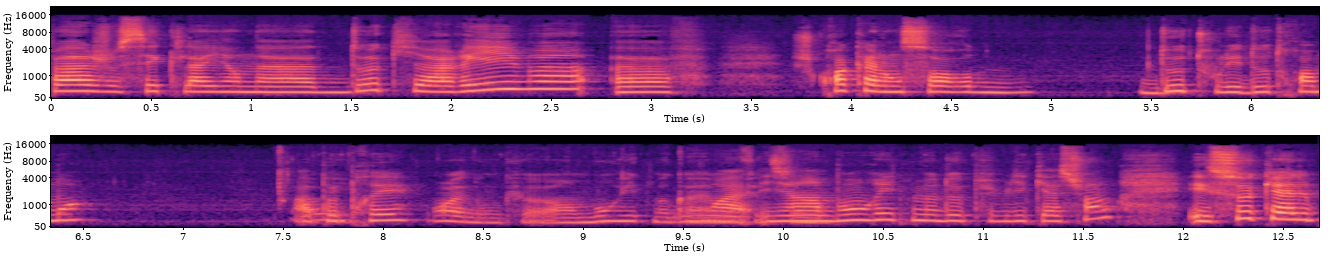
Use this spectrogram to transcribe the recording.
pas, je sais que là il y en a deux qui arrivent. Euh, je crois qu'elle en sort deux tous les deux, trois mois. À Ah peu oui. près. Ouais, donc euh, un bon rythme quand même. Ouais, il y a un bon rythme de publication. Et ceux qu'elle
